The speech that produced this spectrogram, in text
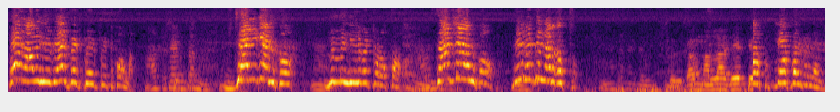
పేరు రావంజనేయ పేరు పెట్టి పెట్టుకోవాలా? జరిగి అనుకో మిమ్మల్ని నిలబెట్టాలతో దాంట్లో అనుకో నిలబెట్టి అదే పేపర్ పిల్లలు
